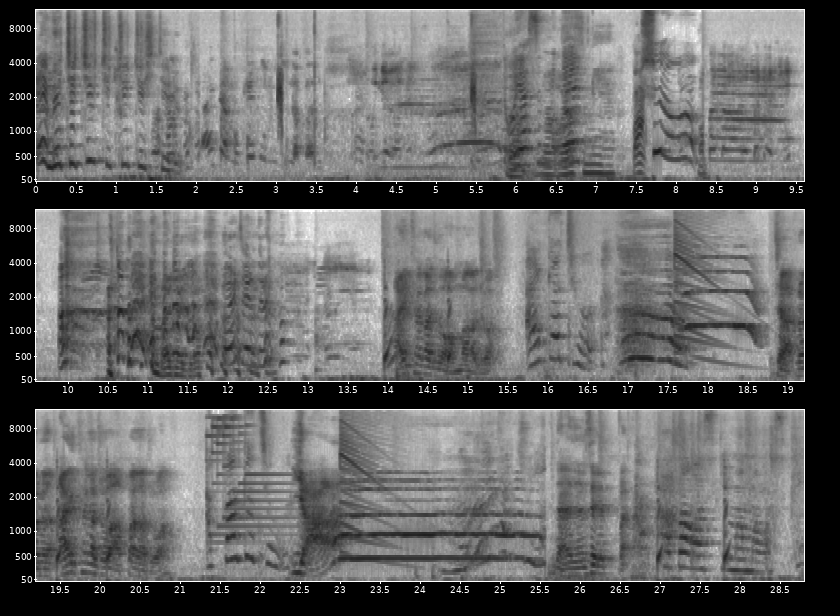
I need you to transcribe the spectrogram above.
에 며칠 쭈쭈쭈쭈 시티르 おやすみね。おやすみ。말 잘 들어? 말 잘 들어? 아이카가 좋아? 엄마가 좋아? 아이카 좋아 자 그러면 아이카가 좋아? 아빠가 좋아? 아빠가 좋아 야 나는 새빠 아빠 와스키 마마 와스키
